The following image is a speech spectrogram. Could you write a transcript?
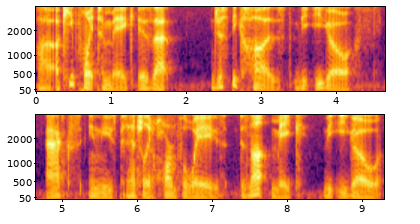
uh, a key point to make is that just because the ego acts in these potentially harmful ways does not make the ego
